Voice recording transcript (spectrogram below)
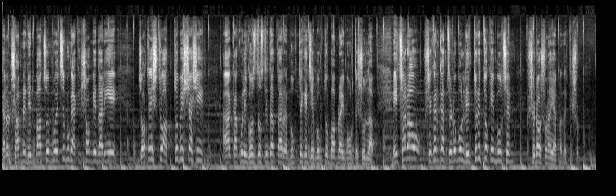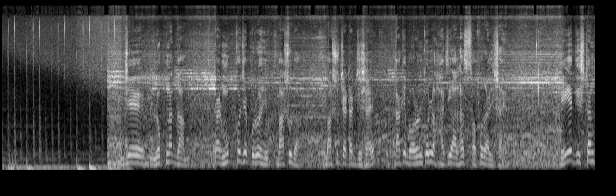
কারণ সামনে নির্বাচন রয়েছে এবং একই সঙ্গে দাঁড়িয়ে যথেষ্ট আত্মবিশ্বাসী কাকলি ঘোষ দস্তিদার তার মুখ থেকে যে বক্তব্য আমরা এই মুহূর্তে শুনলাম। এছাড়াও সেখানকার তৃণমূল নেতৃত্বকে বলছেন, সেটাও শোনাই আপনাদেরকে শুনুন যে লোকনাথ ধাম, তার মুখ্য যে পুরোহিত বাসুদা, বাসু চ্যাটার্জি সাহেব, তাকে বরণ করল হাজি আলহাজ সফর আলী সাহেব। এই দৃষ্টান্ত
